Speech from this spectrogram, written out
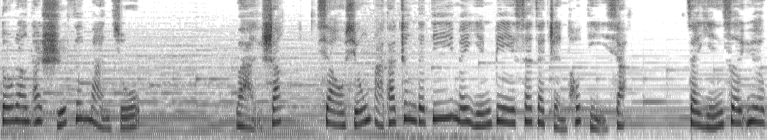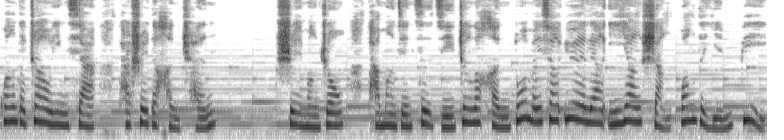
都让他十分满足。晚上，小熊把它挣的第一枚银币塞在枕头底下，在银色月光的照映下，它睡得很沉。睡梦中，它梦见自己挣了很多枚像月亮一样闪光的银币。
